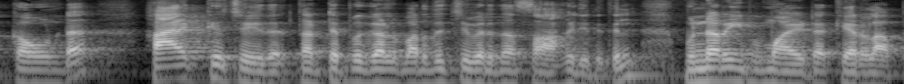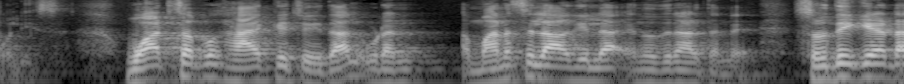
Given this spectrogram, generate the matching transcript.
അക്കൗണ്ട് ഹാക്ക് ചെയ്ത് തട്ടിപ്പുകൾ വർദ്ധിച്ചു വരുന്ന സാഹചര്യത്തിൽ മുന്നറിയിപ്പുമായിട്ട് കേരള പോലീസ്. വാട്സപ്പ് ഹാക്ക് ചെയ്താൽ ഉടൻ മനസ്സിലാകില്ല എന്നതിനാൽ തന്നെ ശ്രദ്ധിക്കേണ്ട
